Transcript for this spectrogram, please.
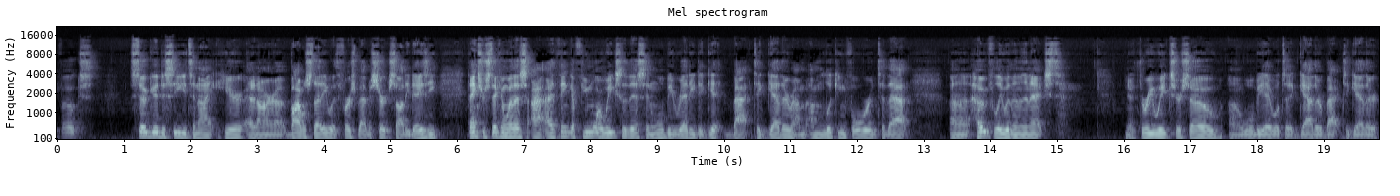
Hey, folks. So good to see you tonight here at our uh, Bible study with First Baptist Church Soddy Daisy. Thanks for sticking with us. I, I, think a few more weeks of this and we'll be ready to get back together. I'm, I'm looking forward to that. Uh, hopefully, within the next you know three weeks or so, uh, we'll be able to gather back together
